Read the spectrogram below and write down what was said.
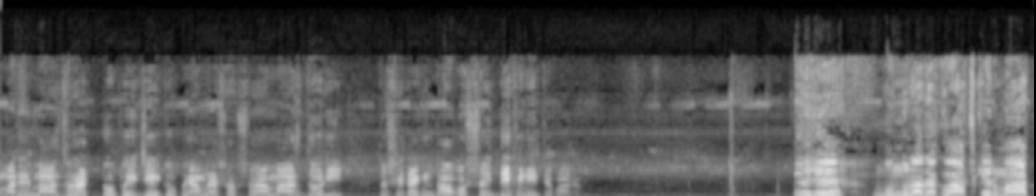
আমাদের মাছ ধরার টোপে, যেই টোপে আমরা সবসময় মাছ ধরি। তো সেটা কিন্তু অবশ্যই দেখে নিতে পারো। এই যে বন্ধুরা দেখো আজকের মাছ।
